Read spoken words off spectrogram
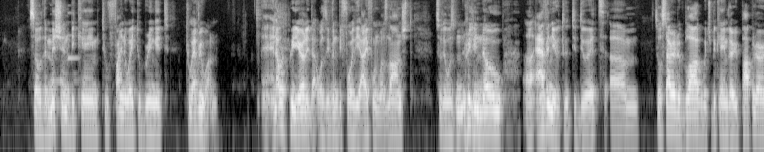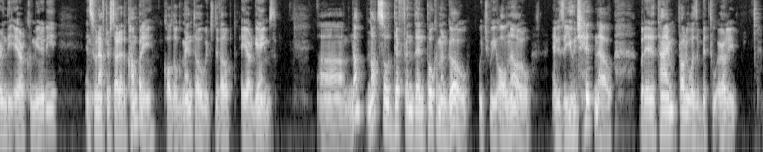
So the mission became to find a way to bring it to everyone. And that was pretty early. That was even before the iPhone was launched. So there was really no uh, avenue to to do it. Um, so started a blog, which became very popular in the AR community and soon after started a company called Ogmento, which developed AR games. Um, not not so different than Pokemon Go, which we all know and is a huge hit now, but at the time probably was a bit too early.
